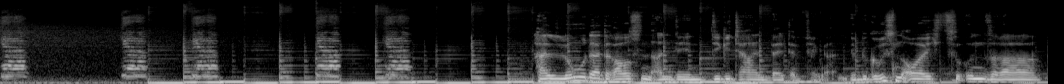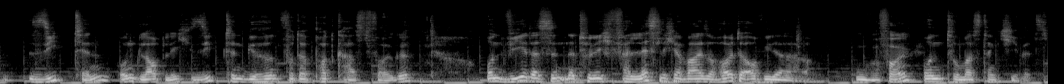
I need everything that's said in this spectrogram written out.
get up, get up, get up, get up, get up. Hallo da draußen an den digitalen Weltempfängern. Wir begrüßen euch zu unserer siebten, unglaublich, siebten Gehirnfutter-Podcast-Folge. Und wir, das sind natürlich verlässlicherweise heute auch wieder Uwe Volk. und Thomas Tankiewicz.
